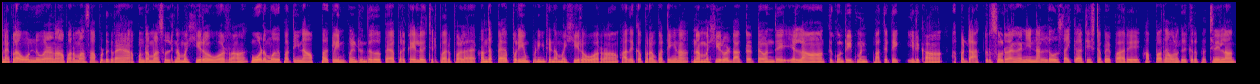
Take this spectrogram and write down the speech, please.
எனக்கெல்லாம் ஒண்ணு வேணாம் அப்புறமா சாப்பிட்டுக்கிறேன் அப்படின்ற மாதிரி சொல்லிட்டு நம்ம ஹீரோ ஓடுறான். ஓடும் போது பார்த்தீங்கன்னா அப்பா க்ளீன் பண்ணிட்டு இருந்தது. ஒரு பேப்பர் கையில் வச்சிருப்பாரு போல. அந்த பேப்பரையும் பிடிங்கிட்டு நம்ம ஹீரோ ஓடுறான். அதுக்கப்புறம் பார்த்தீங்கன்னா நம்ம ஹீரோ டாக்டர்கிட்ட வந்து எல்லாத்துக்கும் ட்ரீட்மெண்ட் பார்த்துட்டே இருக்கான். அப்போ டாக்டர் சொல்கிறாங்க நீ நல்ல ஒரு சைக்காட்ரிஸ்ட போய் பாரு. அப்பதான் உனக்கு இருக்கிற பிரச்சனைலாம்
